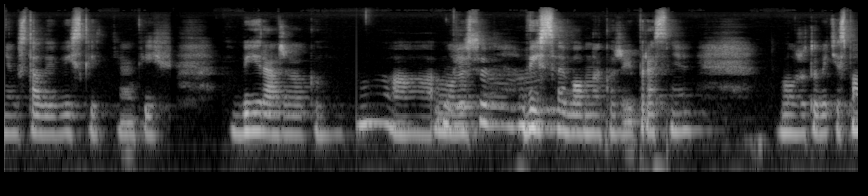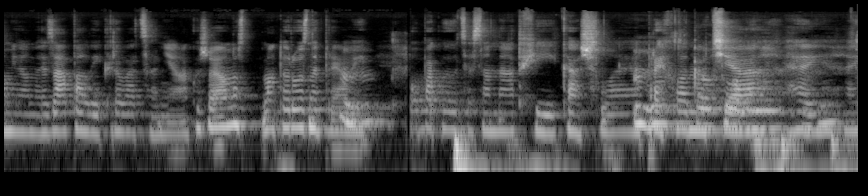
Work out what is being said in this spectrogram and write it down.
neustály výskyt nejakých výražok, a môže, výsevov na koži, presne. Môžu to byť tie spomínané zápaly, krvácania. Akože ono má to rôzne prejavy. Mm-hmm. Opakujúce sa nádchy, kašle, mm-hmm. prechladnutia. Hej, mm-hmm. hej.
